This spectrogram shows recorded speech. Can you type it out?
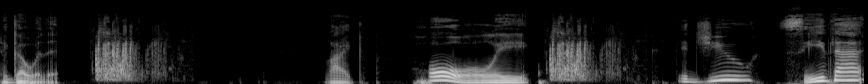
to go with it. Like, holy. Did you see that?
